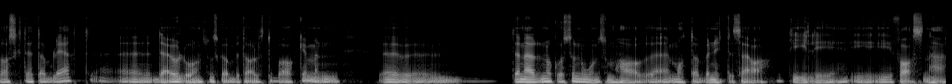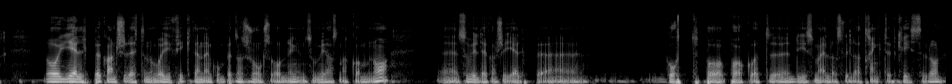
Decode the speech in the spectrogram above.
raskt etablert. Det er jo lån som skal betales tilbake, men den er det nok også noen som har uh, måttet benytte seg av tidlig i, i, fasen her. Nå hjelper kanskje dette når vi fikk denne kompensasjonsordningen som vi har snakka om nå, uh, så vil det kanskje hjelpe godt på, på, akkurat de som ellers ville ha trengt et kriselån.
